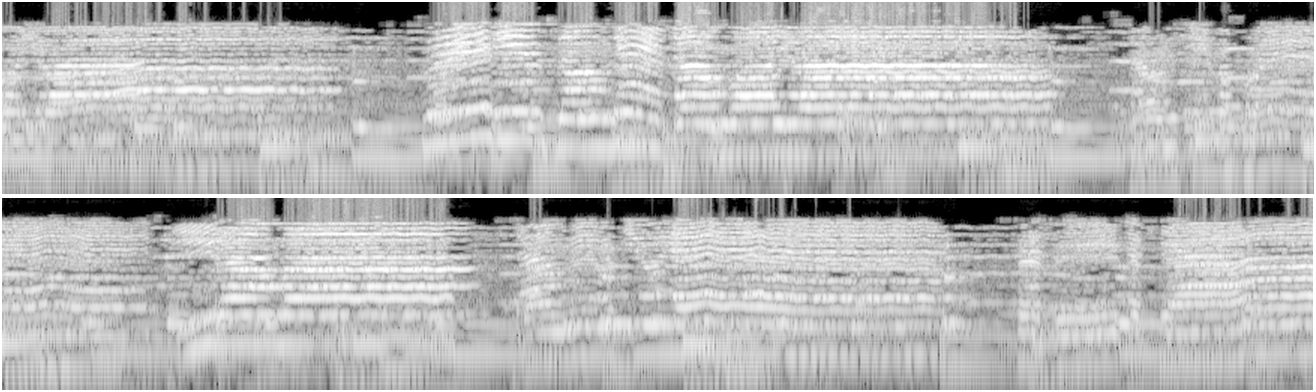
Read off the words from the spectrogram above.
ပေါ်ရွာမင်းကြီးဆုံးတဲ့တောင်ပေါ်ရွာတောင်ကြီးမခွဲဒီရာမှာတောင်မင်းပြူနေသက်သေးတစ်ပြား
